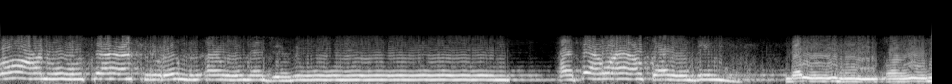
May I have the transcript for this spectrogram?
قالوا ساحر أو مجنون أتواصوا به بل هم قوم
